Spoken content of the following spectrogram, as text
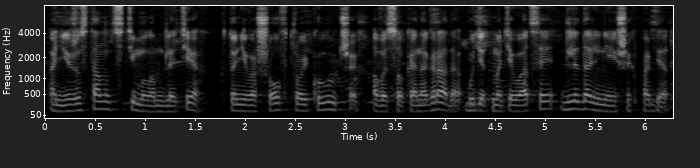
Они же станут стимулом для тех, кто не вошел в тройку лучших, а высокая награда будет мотивацией для дальнейших побед.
